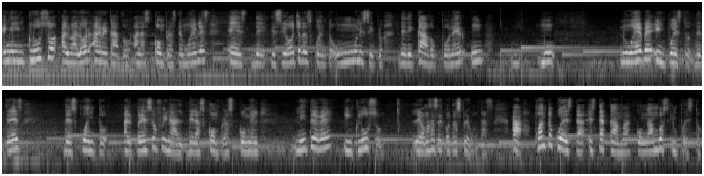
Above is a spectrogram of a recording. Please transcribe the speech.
En el incluso al valor agregado a las compras de muebles es de 18 de descuento. Un municipio dedicado poner un 9 impuestos de 3 descuento al precio final de las compras con el MITV incluso. Le vamos a hacer otras preguntas. A. ¿Cuánto cuesta esta cama con ambos impuestos?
